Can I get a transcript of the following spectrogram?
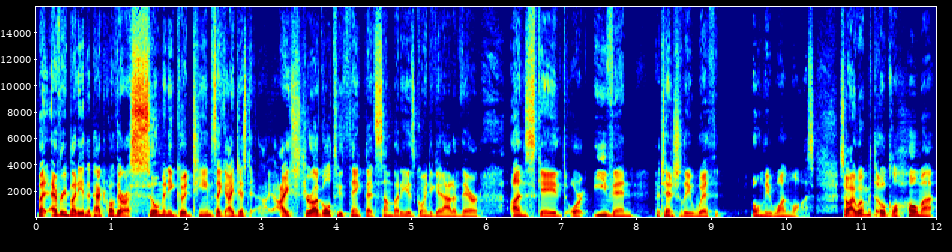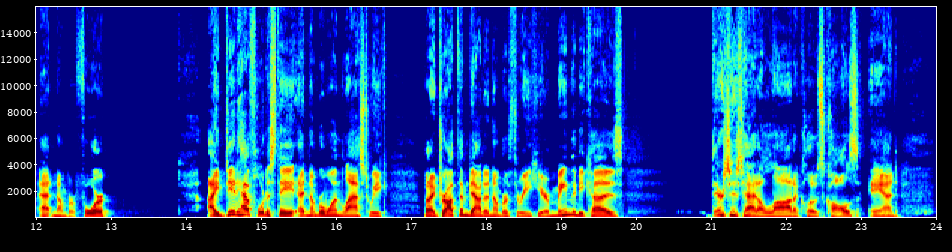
But everybody in the Pac-12, there are so many good teams. Like I just I struggle to think that somebody is going to get out of there unscathed or even potentially with only one loss. So I went with Oklahoma at number four. I did have Florida State at number one last week, but I dropped them down to number three here, mainly because there's just had a lot of close calls. And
